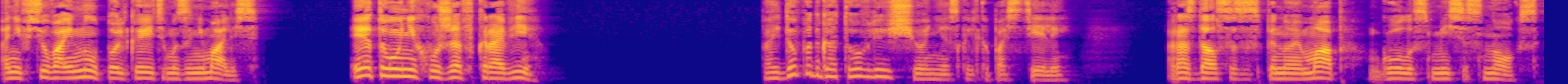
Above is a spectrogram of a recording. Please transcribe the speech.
Они всю войну только этим и занимались. Это у них уже в крови». «Пойду подготовлю еще несколько постелей», — раздался за спиной Мап голос миссис Нокс.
